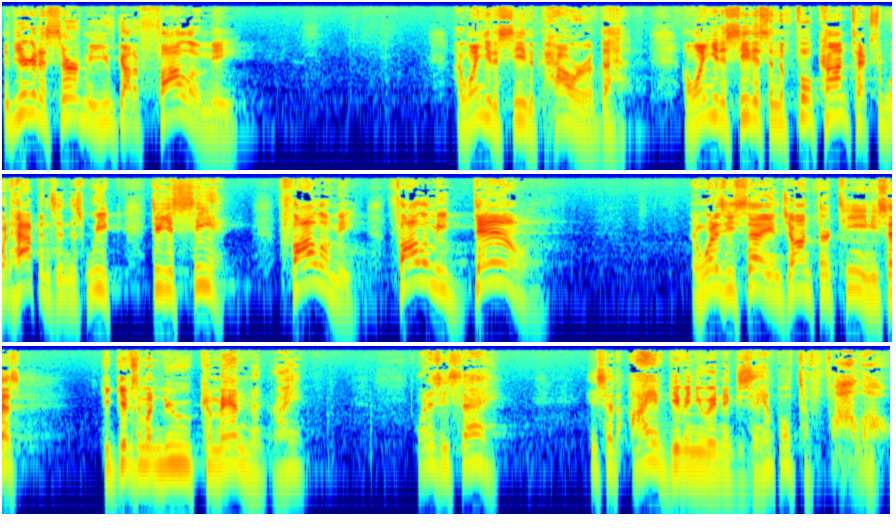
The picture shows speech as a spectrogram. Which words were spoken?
if you're going to serve me, you've got to follow me, I want you to see the power of that. I want you to see this in the full context of what happens in this week. Do you see it? Follow me. Follow me down. And what does he say in John 13? He says, he gives him a new commandment, right? What does he say? He said, I have given you an example to follow.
